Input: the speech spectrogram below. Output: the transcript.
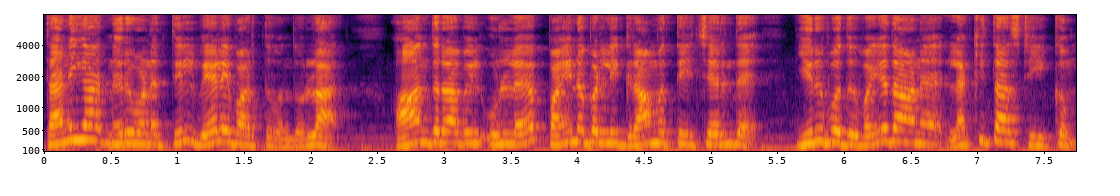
தனியார் நிறுவனத்தில் வேலை பார்த்து வந்துள்ளார். ஆந்திராவில் உள்ள பைனபள்ளி கிராமத்தைச் சேர்ந்த இருபது வயதான லக்கிதா ஸ்ரீக்கும்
